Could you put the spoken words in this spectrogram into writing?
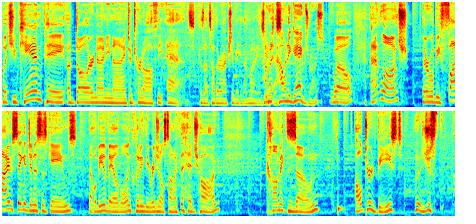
But you can pay $1.99 to turn off the ads because that's how they're actually making their money. is How many, how many games, Russ? Well, at launch, there will be five Sega Genesis games that will be available, including the original Sonic the Hedgehog, Comix Zone, Altered Beast. Did you just, did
